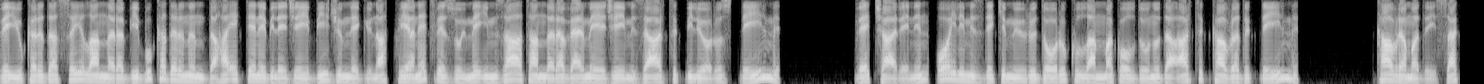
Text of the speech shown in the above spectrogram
ve yukarıda sayılanlara bir bu kadarının daha eklenebileceği bir cümle günah, hıyanet ve zulme imza atanlara vermeyeceğimizi artık biliyoruz, değil mi? Ve çarenin, o elimizdeki mührü doğru kullanmak olduğunu da artık kavradık değil mi? Kavramadıysak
